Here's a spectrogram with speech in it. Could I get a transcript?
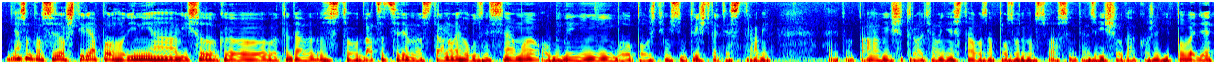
Ja som tam sedel 4,5 hodiny a výsledok e, teda z toho 27 stranového uznesenia mojho obvinení bolo použitý, myslím, 3 čtvrte strany. Hej, to pánovi vyšetrovateľov nestalo za pozornosť vlastne ten zvyšok akože výpovede.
